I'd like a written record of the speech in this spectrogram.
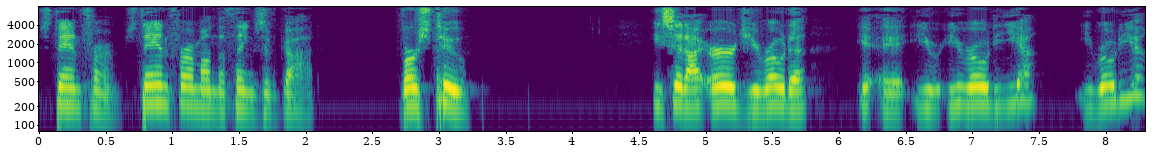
Stand firm. Stand firm on the things of God. Verse 2. He said, I urge Euroda, Eurodia, eh, eh, Eurodia,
